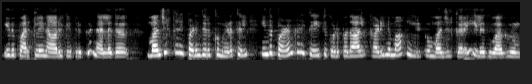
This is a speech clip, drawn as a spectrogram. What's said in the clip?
இது பற்களின் ஆரோக்கியத்திற்கு நல்லது. மஞ்சள் கரை படிந்திருக்கும் இடத்தில் இந்த பழங்களை தேய்த்து கொடுப்பதால் கடினமாக இருக்கும் மஞ்சள் கரை இலகுவாகும்.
